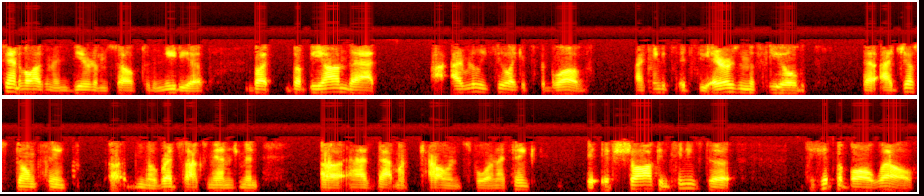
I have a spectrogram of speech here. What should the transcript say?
Sandoval hasn't endeared himself to the media, but but beyond that, I, really feel like it's the glove. I think it's it's the errors in the field that I just don't think uh, you know Red Sox management uh, has that much tolerance for. And I think if Shaw continues to to hit the ball well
